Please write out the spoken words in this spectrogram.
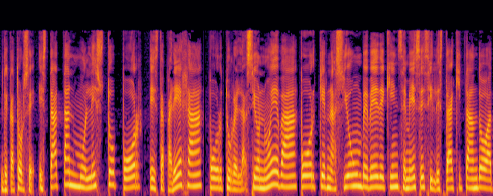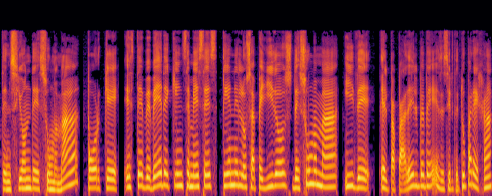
de 14 está tan molesto por esta pareja, por tu relación nueva, porque nació un bebé de 15 meses y le está quitando atención de su mamá, porque este bebé de 15 meses tiene los apellidos de su mamá y de el papá del bebé, es decir, de tu pareja,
